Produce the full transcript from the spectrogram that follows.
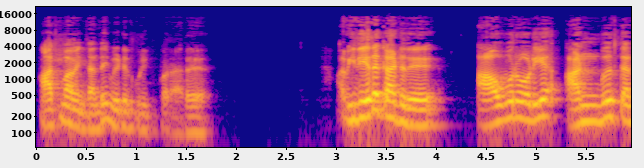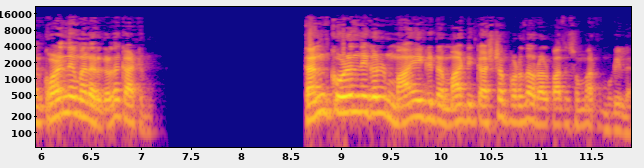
ஆத்மாவின் தந்தை வீட்டுக்கு கூட்டிட்டு போறாரு. இது எதை காட்டுது? அவருடைய அன்பு தன் குழந்தை மேல இருக்கிறத காட்டுது. தன் குழந்தைகள் மாயை கிட்ட மாட்டி கஷ்டப்படுறத அவரால் பார்த்து சும்மா இருக்க முடியல.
